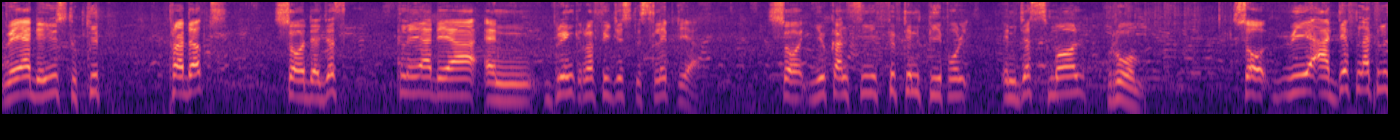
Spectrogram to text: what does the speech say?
where they used to keep products. So they just clear there and bring refugees to sleep there. So you can see 15 people in just small room. So we are definitely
